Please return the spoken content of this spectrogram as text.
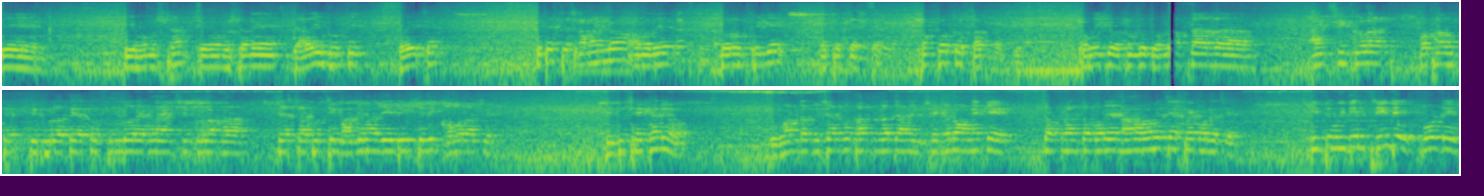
যে এই অনুষ্ঠান, সেই অনুষ্ঠানে যারাই উপস্থিত হয়েছে এটা একটা সামান্য আমাদের তরফ থেকে একটা চেষ্টা, সম্পর্ক স্থাপন সবাইকে অসংখ্য ধন্যবাদ। আপনার আইন শৃঙ্খলার কথা উঠে ত্রিপুরাতে এত সুন্দর এখন আইন শৃঙ্খলা আমরা চেষ্টা করছি, মাঝে মাঝে এদিক সেদিক খবর আসে। কিন্তু সেখানেও দু ঘণ্টা দু চার কথা আপনারা জানেন, সেখানেও অনেকে চক্রান্ত করে নানাভাবে চেষ্টা করেছে। কিন্তু within three days four days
